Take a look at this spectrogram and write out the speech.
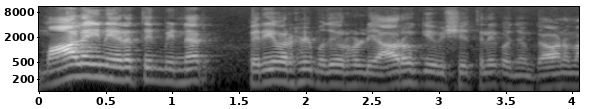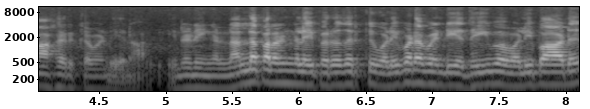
மாலை நேரத்தின் பின்னர் பெரியவர்கள் முதியவர்களுடைய ஆரோக்கிய விஷயத்திலே கொஞ்சம் கவனமாக இருக்க வேண்டிய நாள். இன்று நீங்கள் நல்ல பலன்களை பெறுவதற்கு வழிபட வேண்டிய தெய்வ வழிபாடு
